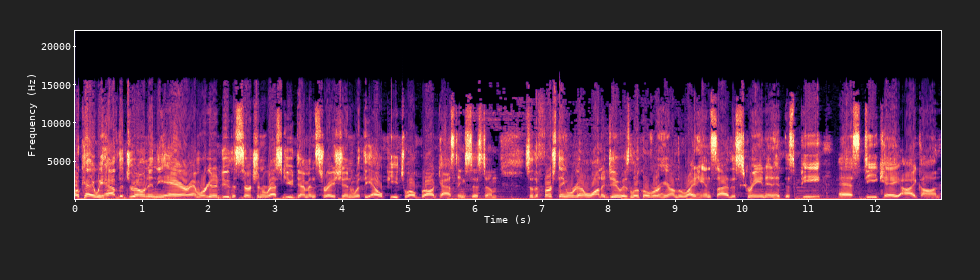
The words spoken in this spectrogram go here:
Okay, we have the drone in the air and we're going to do the search and rescue demonstration with the LP12 broadcasting system. So the first thing we're going to want to do is look over here on the right hand side of the screen and hit this PSDK icon.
